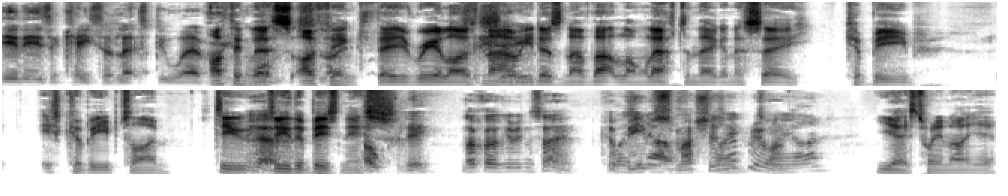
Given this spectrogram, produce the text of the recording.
it is a case of let's do whatever. I he think that's. I like- think they realise now shame. he doesn't have that long left, and they're going to say, "Khabib, it's Khabib time. Do Yeah. do the business." hopefully. Like I've been saying, Khabib smashes everyone. Yeah, it's 29. Yeah.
